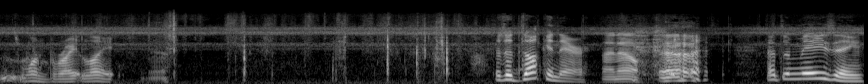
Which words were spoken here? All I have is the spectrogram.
It's one bright light. Yeah. There's a duck in there. I know. That's amazing.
